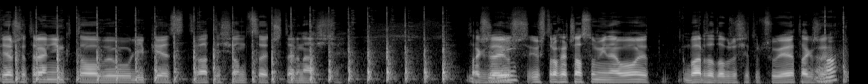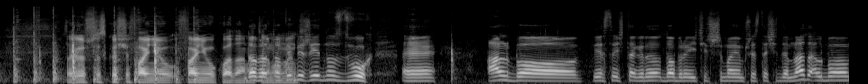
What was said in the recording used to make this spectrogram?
pierwszy trening to był lipiec 2014. Także Czyli? już, już trochę czasu minęło, bardzo dobrze się tu czuję, także, Aha. Także wszystko się fajnie, fajnie układa Dobra, to moment. wybierz jedno z dwóch. E, albo jesteś tak do, dobry i Cię trzymają przez te 7 lat, albo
